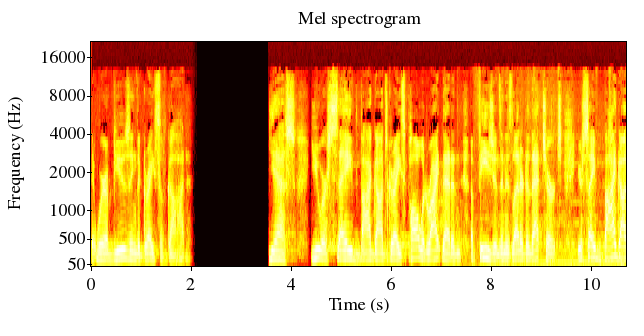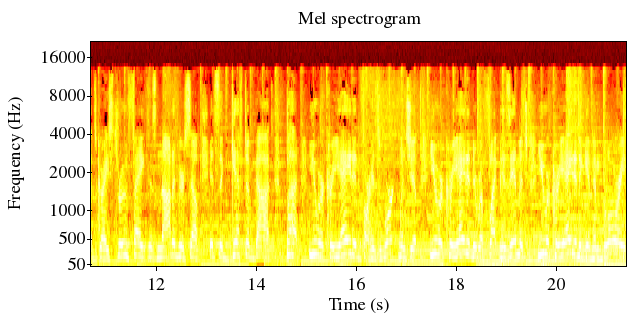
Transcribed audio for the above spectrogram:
that we're abusing the grace of God. Yes, you are saved by God's grace. Paul would write that in Ephesians in his letter to that church. You're saved by God's grace through faith. It's not of yourself. It's the gift of God. But you were created for his workmanship. You were created to reflect his image. You were created to give him glory.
